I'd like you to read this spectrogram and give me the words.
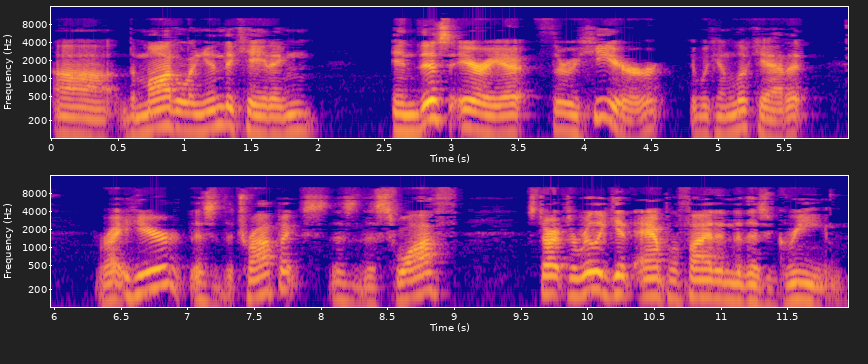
uh, the modeling indicating in this area through here, if we can look at it, right here, this is the tropics, this is the swath, start to really get amplified into this green.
